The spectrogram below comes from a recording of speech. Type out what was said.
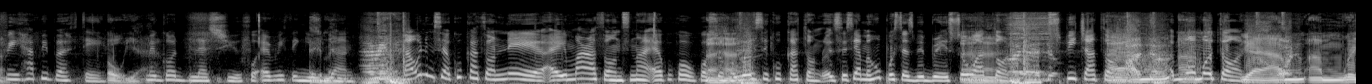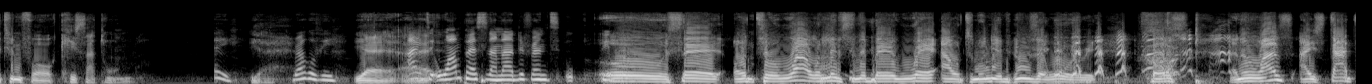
Kofi, happy birthday. Oh, yeah. May God bless you for everything you've Amen. done. Now, when you say cookathon, a marathons na, a cook so we say cookathon. Uh-huh. Say, I'm who posters be brave, so athon, uh-huh. speechathon, um, momothon. Yeah, I'm, I'm waiting for kissathon. Hey. Yeah. Bragovi. Yeah. I, one person and a different people. Oh, say until wow lips in the bed wear out no need to worry. Because and then once I start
